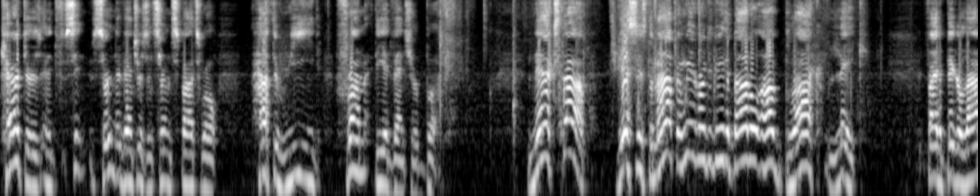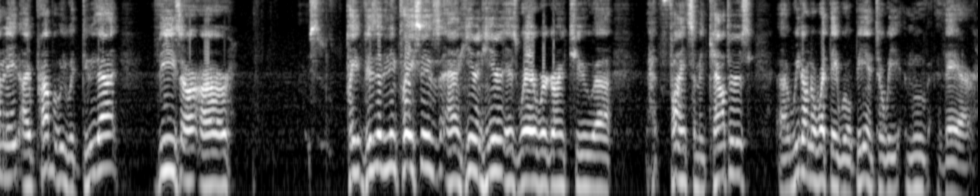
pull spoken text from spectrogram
characters in certain adventures in certain spots will have to read from the adventure book. Next up, this is the map, and we are going to do the Battle of Black Lake. If I had a bigger laminate, I probably would do that. These are our visiting places, and here and here is where we're going to uh, find some encounters. Uh, we don't know what they will be until we move there.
